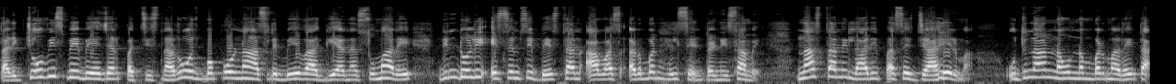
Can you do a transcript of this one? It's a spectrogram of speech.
તારીખ ચોવીસ બે બે હજાર પચીસના રોજ બપોરના આશરે બે વાગ્યાના સુમારે ડિંડોલી એસએમસી ભેસ્તાન આવાસ અર્બન હેલ્થ સેન્ટરની સામે નાસ્તાની લારી પાસે જાહેરમાં ઉધના નવ નંબરમાં રહેતા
